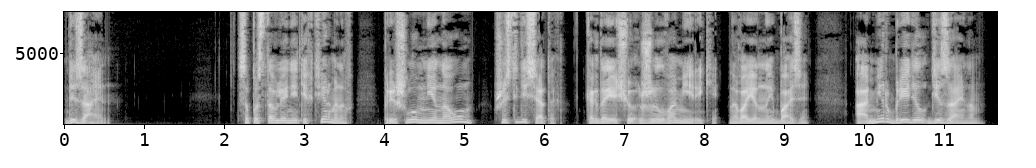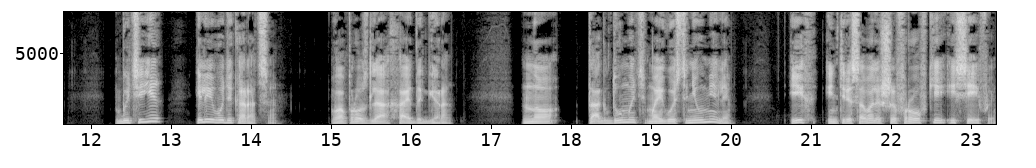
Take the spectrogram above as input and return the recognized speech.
Design? Сопоставление этих терминов пришло мне на ум в 60-х, когда я еще жил в Америке, на военной базе, а мир бредил дизайном. Бытие или его декорация? Вопрос для Хайдеггера. Но так думать мои гости не умели. Их интересовали шифровки и сейфы.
